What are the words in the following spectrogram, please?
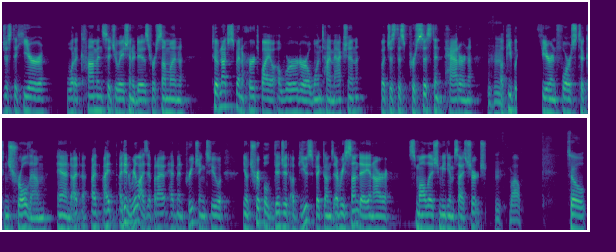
just to hear what a common situation it is for someone to have not just been hurt by a, a word or a one time action, but just this persistent pattern mm-hmm. of people fear and force to control them. And I, I, I, I didn't realize it, but I had been preaching to, you know, triple digit abuse victims every Sunday in our smallish, medium sized church. Mm, wow. So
